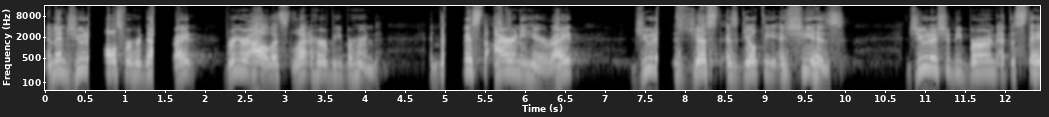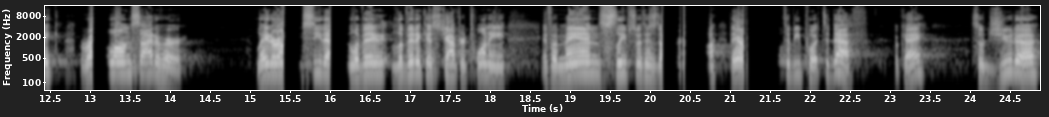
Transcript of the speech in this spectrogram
And then Judah calls for her death, right? Bring her out. Let's let her be burned. And don't miss the irony here, right? Judah is just as guilty as she is. Judah should be burned at the stake right alongside of her. Later on, we see that in Leviticus chapter 20. If a man sleeps with his daughter in law, they are to be put to death. Okay? So Judah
